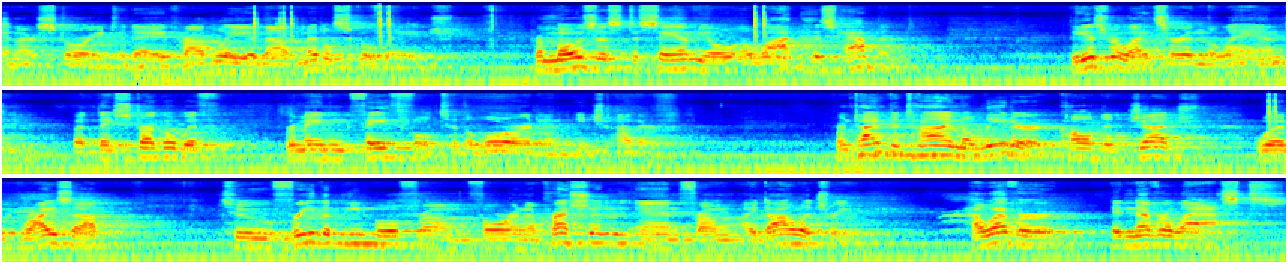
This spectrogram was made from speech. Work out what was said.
in our story today, probably about middle school age. From Moses to Samuel, a lot has happened. The Israelites are in the land, but they struggle with remaining faithful to the Lord and each other. From time to time, a leader called a judge would rise up to free the people from foreign oppression and from idolatry. However, it never lasts.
